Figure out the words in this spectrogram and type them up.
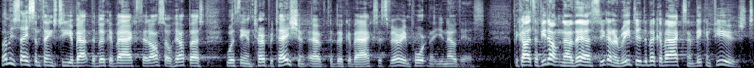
Let me say some things to you about the book of Acts that also help us with the interpretation of the book of Acts. It's very important that you know this. Because if you don't know this, you're going to read through the book of Acts and be confused.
